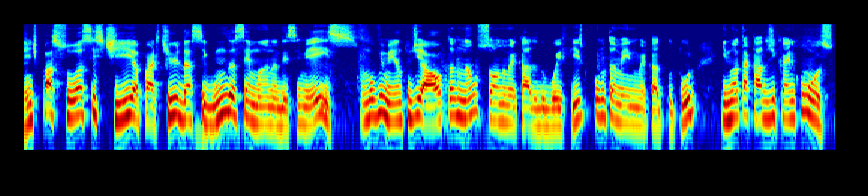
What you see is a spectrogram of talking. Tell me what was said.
A gente passou a assistir, a partir da segunda semana desse mês, um movimento de alta, não só no mercado do boi físico, como também no mercado futuro e no atacado de carne com osso.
